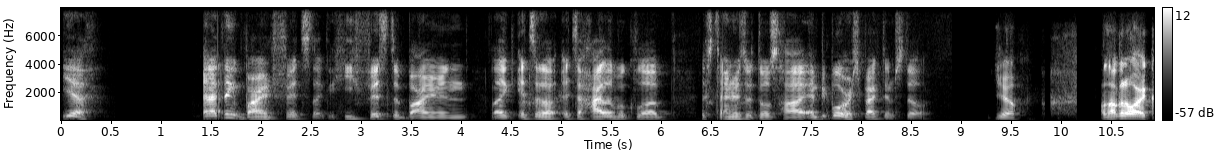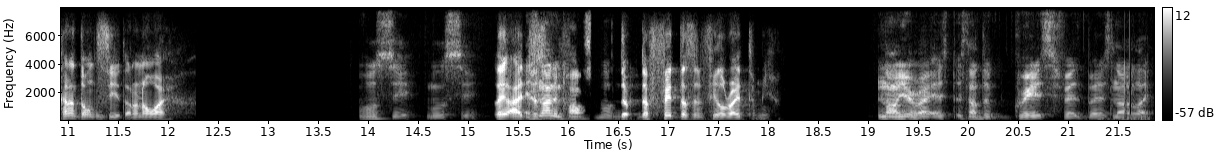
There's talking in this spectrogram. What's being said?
yeah, and I think Bayern fits like he fits the Bayern like it's a it's a high level club. The standards are those high, and people respect him still. Yeah. I'm not gonna lie. I kind of don't see it. I don't know why. We'll see, we'll see. Like I It's just not impossible. the the fit doesn't feel right to me. No, you're right. It's it's not the greatest fit, but it's not like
